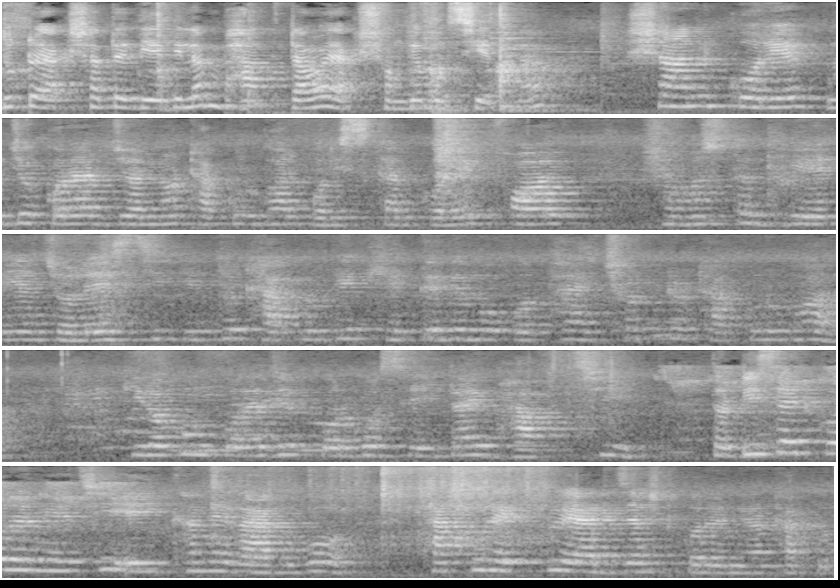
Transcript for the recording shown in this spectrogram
দুটো একসাথে দিয়ে দিলাম ভাতটাও একসঙ্গে বসিয়ে দিলাম। স্নান করে পুজো করার জন্য ঠাকুর ঘর পরিষ্কার করে ফল সমস্ত ধুয়ে নিয়ে চলে এসেছি, কিন্তু ঠাকুরকে খেতে দেব কোথায়? ছোট্ট ঠাকুর ঘর। কীরকম করে যে করব সেইটাই ভাবছি। তো ডিসাইড করে নিয়েছি, এইখানে রাখব। ঠাকুর একটু অ্যাডজাস্ট করে নিও ঠাকুর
